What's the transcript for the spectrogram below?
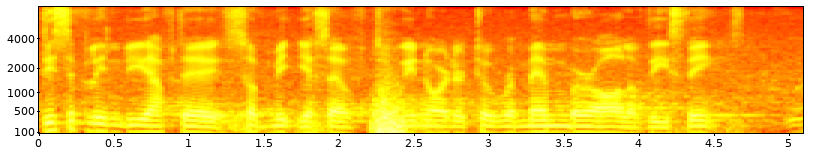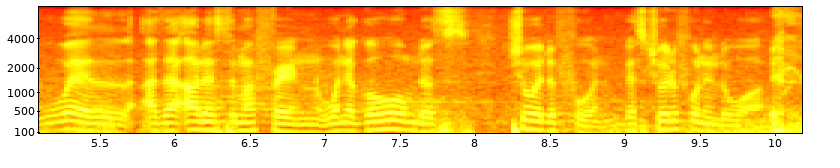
discipline do you have to submit yourself to in order to remember all of these things? Well, as I always tell my friend, when you go home, just throw the phone. Just throw the phone in the wall.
